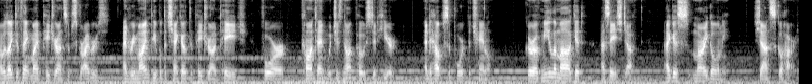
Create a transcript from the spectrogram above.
I would like to thank my Patreon subscribers and remind people to check out the Patreon page for content which is not posted here and to help support the channel. Gurav Mila Aseshjacht, Agus Marigolni, Shas Gohard.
